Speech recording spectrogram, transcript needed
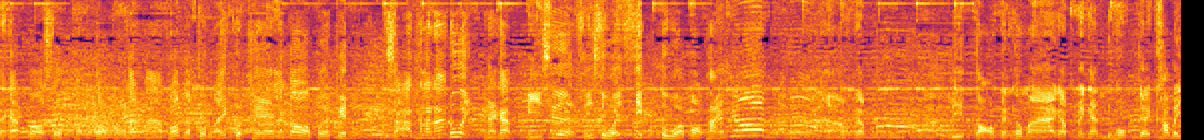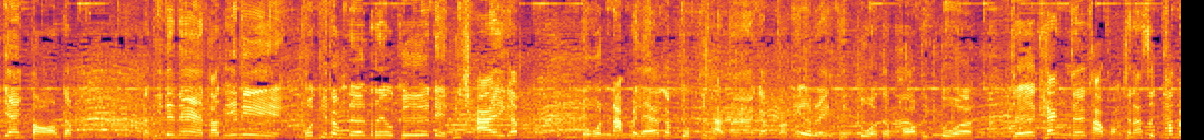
นะครับ ก็ส่งคำตอบของท่านมาพร้อมกับกดไลค์กดแชร์ แล้วก็เปิดเป็น สาธารณะด้วยนะครับ มีเสื้อสวยๆ10 ตัวมอบให้เอาครับรีบตอบกันเข้ามาครับไม่งั้นผมจะเข้าไปแย่งตอบครับ แต่ที่แน่ๆตอนนี้นี่คนที่ต้องเดินเร็วคือเดชพิชัยครับ โดนนับไปแล้วครับยกที่ผ่านมาครับ ตอนนี้เร่งถึงตัวแต่พอถึงตัว เจอแข้งเจอเข่าวของชนะศึกเข้าไป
